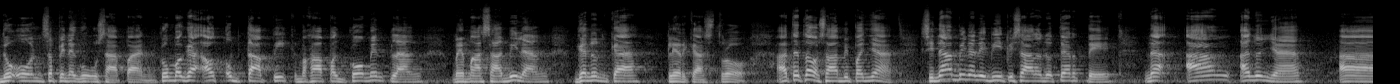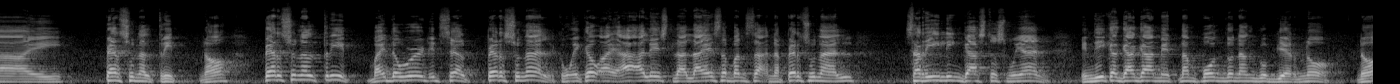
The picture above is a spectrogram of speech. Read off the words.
doon sa pinag-uusapan. Kumbaga, out of topic, makapag-comment lang, may masabi lang, ganun ka, Claire Castro. At ito, sabi pa niya, sinabi na ni BP Sara Duterte na ang ano niya ay personal trip, no? Personal trip, by the word itself, personal. Kung ikaw ay aalis, lalaya sa bansa na personal, sariling gastos mo yan. Hindi ka gagamit ng pondo ng gobyerno, no?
